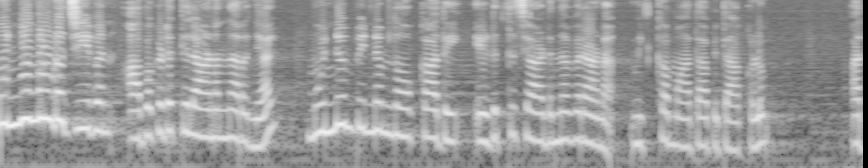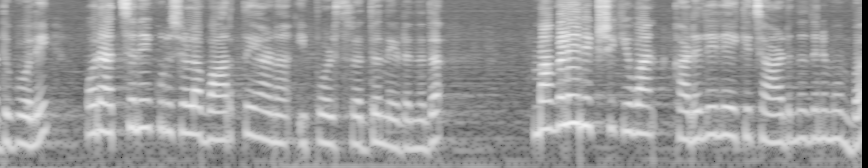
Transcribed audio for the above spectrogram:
കുഞ്ഞുങ്ങളുടെ ജീവൻ അപകടത്തിലാണെന്നറിഞ്ഞാൽ മുന്നും പിന്നും നോക്കാതെ എടുത്തു ചാടുന്നവരാണ് മിക്ക മാതാപിതാക്കളും. അതുപോലെ ഒരച്ഛനെക്കുറിച്ചുള്ള വാർത്തയാണ് ഇപ്പോൾ ശ്രദ്ധ നേടുന്നത്. മകളെ രക്ഷിക്കുവാൻ കടലിലേക്ക് ചാടുന്നതിന് മുമ്പ്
